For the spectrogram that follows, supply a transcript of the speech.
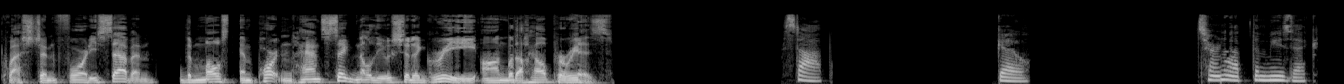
Question 47. The most important hand signal you should agree on with a helper is Stop. Go. Turn up the music.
